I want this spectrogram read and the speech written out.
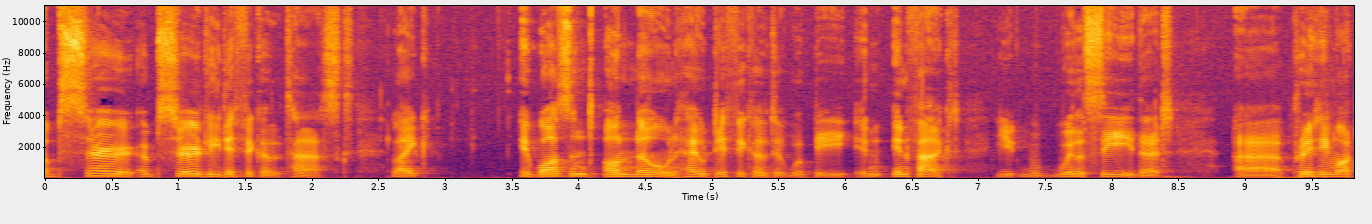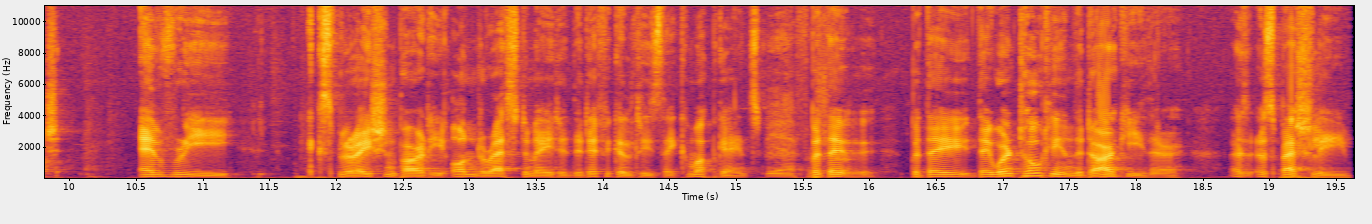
absurd, absurdly difficult tasks? Like, it wasn't unknown how difficult it would be. In, in fact, you will see that uh, pretty much every exploration party underestimated the difficulties they come up against. Yeah, for but sure. they but they they weren't totally in the dark either. Especially,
